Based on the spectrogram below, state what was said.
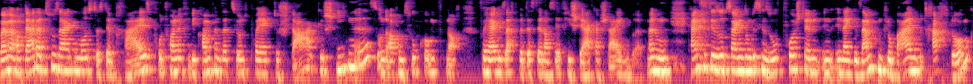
Weil man auch da dazu sagen muss, dass der Preis pro Tonne für die Kompensationsprojekte stark gestiegen ist und auch in Zukunft noch vorhergesagt wird, dass der noch sehr viel stärker steigen wird. Ne, du kannst es dir sozusagen so ein bisschen so vorstellen in, in der gesamten globalen Betrachtung.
